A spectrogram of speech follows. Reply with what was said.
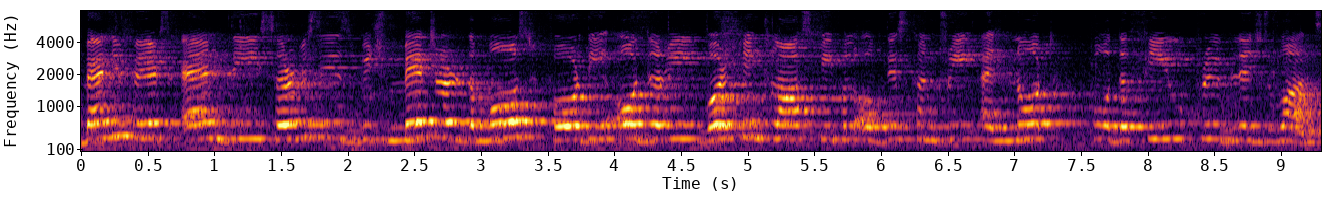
benefits and the services which matter the most for the ordinary working class people of this country and not for the few privileged ones.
